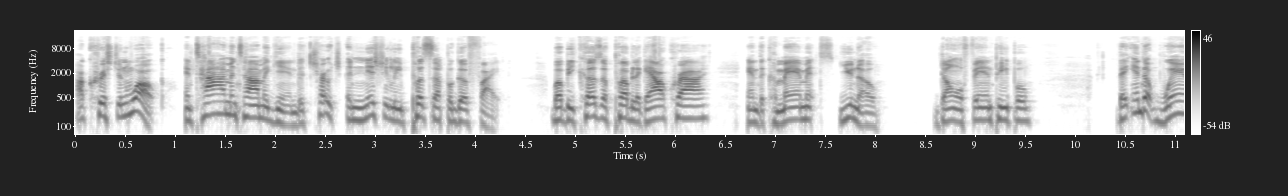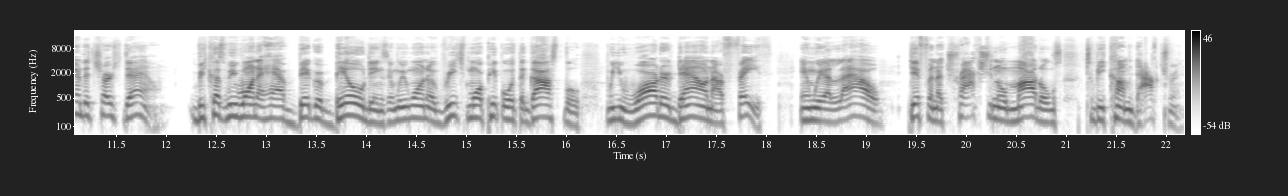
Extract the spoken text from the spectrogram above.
our Christian walk. And time and time again, the church initially puts up a good fight. But because of public outcry and the commandments, you know, don't offend people, they end up wearing the church down because we want to have bigger buildings and we want to reach more people with the gospel. We water down our faith and we allow different attractional models to become doctrine.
